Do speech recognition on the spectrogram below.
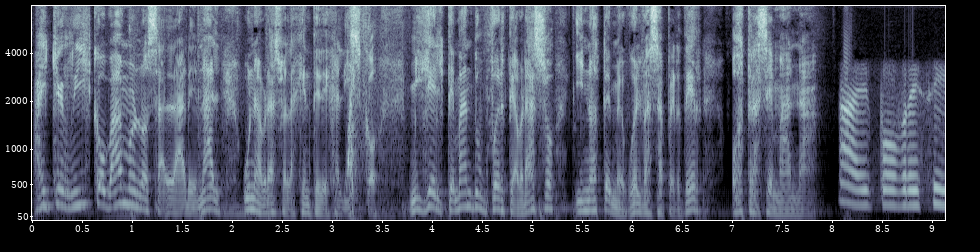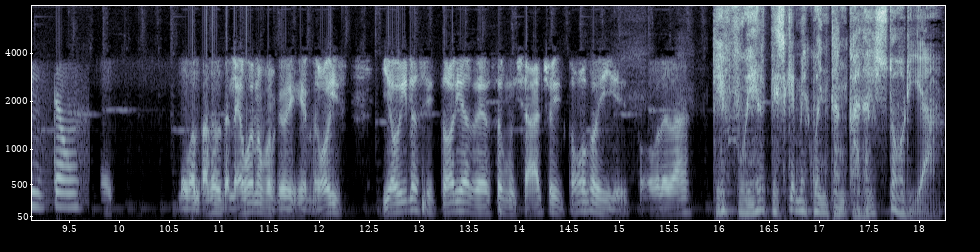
Ay, qué rico, vámonos al Arenal. Un abrazo a la gente de Jalisco. Miguel, te mando un fuerte abrazo y no te me vuelvas a perder otra semana. Ay, pobrecito. Levantaste el teléfono porque dije, oye, yo oí las historias de ese muchacho y todo, y pobre, ¿verdad? Qué fuerte es que me cuentan cada historia.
